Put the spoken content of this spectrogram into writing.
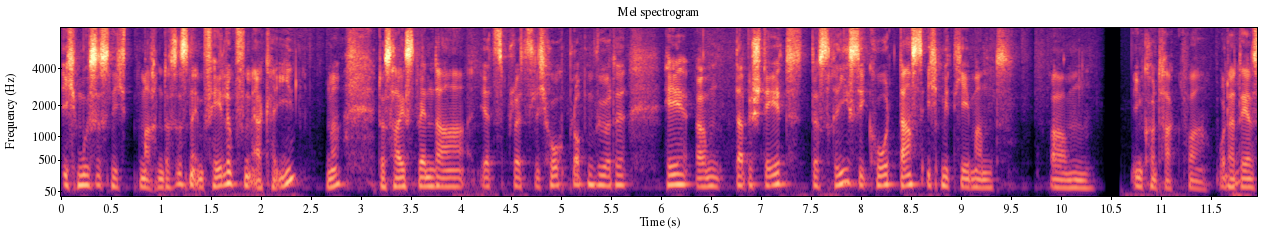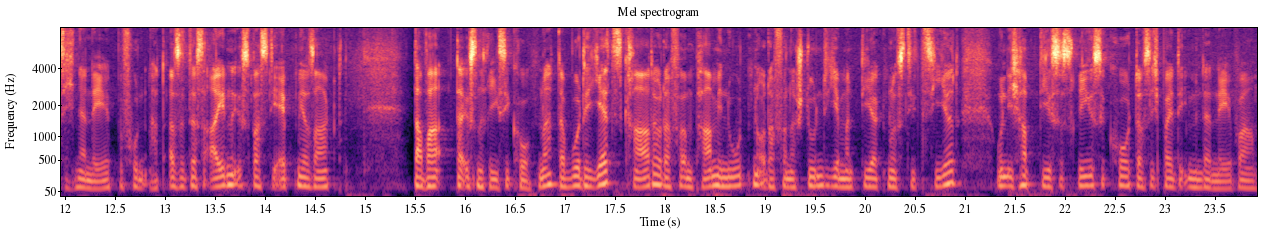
ich muss es nicht machen, das ist eine Empfehlung vom RKI. Ne? Das heißt, wenn da jetzt plötzlich hochploppen würde, hey, ähm, da besteht das Risiko, dass ich mit jemand ähm, in Kontakt war oder mhm. der sich in der Nähe befunden hat. Also das eine ist, was die App mir sagt, da, war, da ist ein Risiko. Ne? Da wurde jetzt gerade oder vor ein paar Minuten oder vor einer Stunde jemand diagnostiziert und ich habe dieses Risiko, dass ich bei ihm in der Nähe war.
